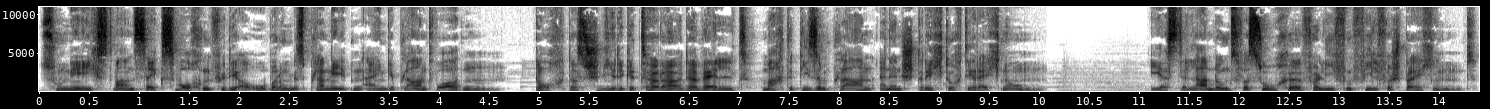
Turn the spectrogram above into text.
Zunächst waren sechs Wochen für die Eroberung des Planeten eingeplant worden. Doch das schwierige Terrain der Welt machte diesem Plan einen Strich durch die Rechnung. Erste Landungsversuche verliefen vielversprechend.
